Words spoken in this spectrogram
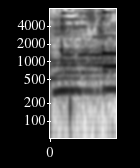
He's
